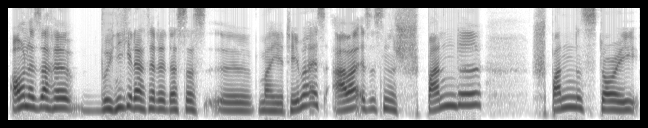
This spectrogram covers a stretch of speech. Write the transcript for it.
Auch eine Sache, wo ich nicht gedacht hätte, dass das äh, mal hier Thema ist, aber es ist eine spannende, spannende Story.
